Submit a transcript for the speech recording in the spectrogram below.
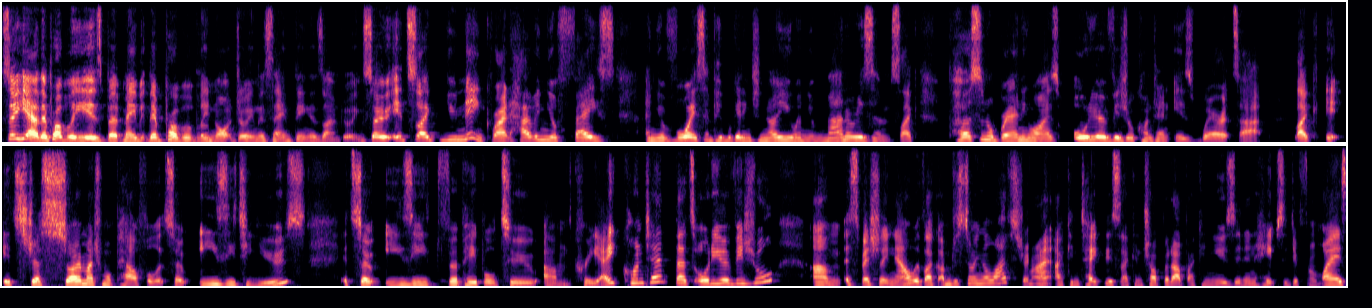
so yeah, there probably is, but maybe they're probably not doing the same thing as I'm doing. So it's like unique, right? Having your face and your voice and people getting to know you and your mannerisms, like personal branding wise, audio visual content is where it's at. Like it, it's just so much more powerful. It's so easy to use. It's so easy for people to um, create content that's audio visual, um, especially now with like, I'm just doing a live stream, right? I can take this, I can chop it up, I can use it in heaps of different ways.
